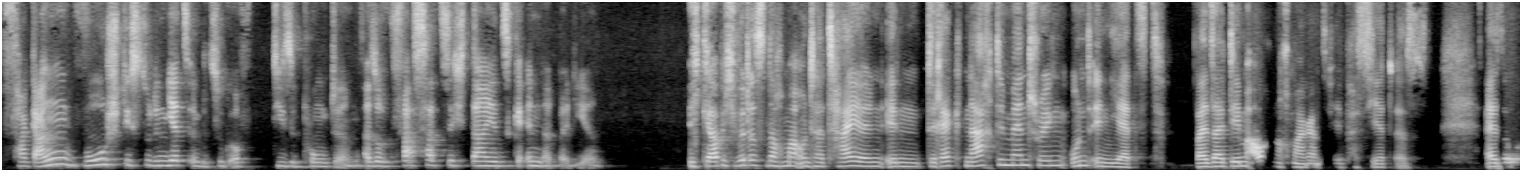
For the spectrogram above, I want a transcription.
vergangen. Wo stehst du denn jetzt in Bezug auf diese Punkte? Also was hat sich da jetzt geändert bei dir? Ich glaube, ich würde es noch mal unterteilen in direkt nach dem Mentoring und in jetzt, weil seitdem auch noch mal ganz viel passiert ist. Also,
